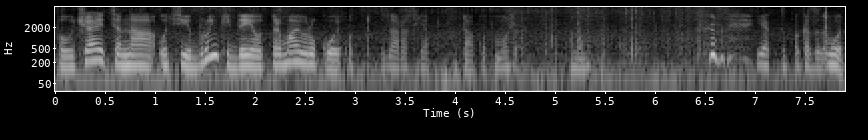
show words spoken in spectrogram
получається, на оці бруньки, де я от тримаю рукою. От зараз я отак от може. ну. Як тут показати? От,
